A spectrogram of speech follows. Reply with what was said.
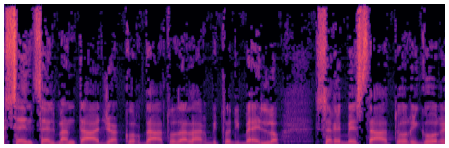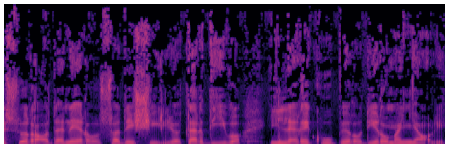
Senza il vantaggio accordato dall'arbitro di Bello sarebbe stato rigore su Rodane e rosso ad Esciglio, tardivo il recupero di Romagnoli.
